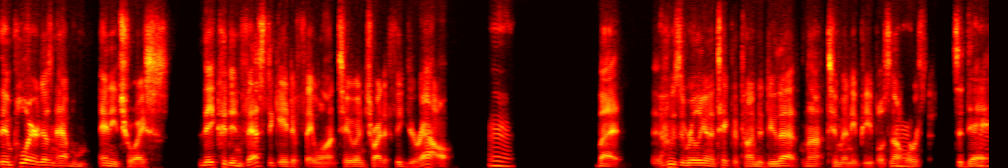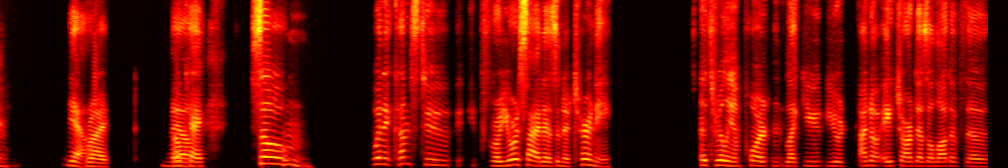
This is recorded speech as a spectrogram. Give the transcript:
the employer doesn't have any choice. They could investigate if they want to and try to figure out. Mm. But who's really going to take the time to do that? Not too many people. It's not mm. worth it. It's a day. Mm. Yeah. Right. Yeah. Okay. So hmm. when it comes to for your side as an attorney, it's really important. Like you, you're, I know HR does a lot of the,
